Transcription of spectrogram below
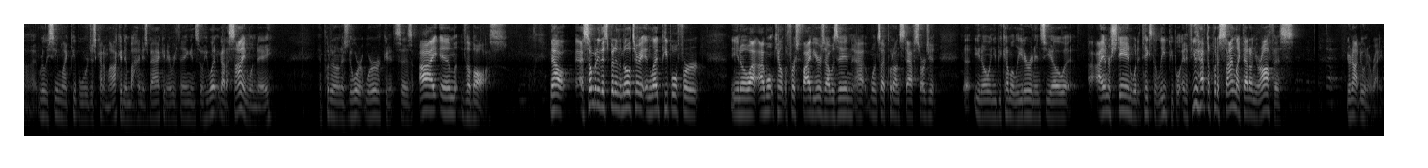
uh, it really seemed like people were just kind of mocking him behind his back and everything. And so he went and got a sign one day and put it on his door at work, and it says, I am the boss. Now, as somebody that's been in the military and led people for, you know, I, I won't count the first five years I was in, uh, once I put on staff sergeant, uh, you know, and you become a leader, an NCO, I understand what it takes to lead people. And if you have to put a sign like that on your office, you're not doing it right.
